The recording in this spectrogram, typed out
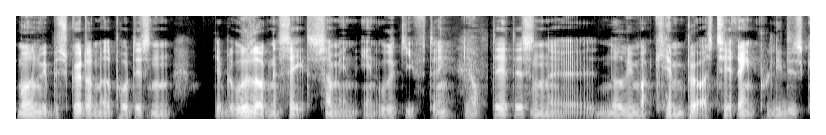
måden vi beskytter noget på, det er sådan, det bliver udelukkende set som en, en udgift. Ikke? Jo. Det, det er sådan øh, noget, vi må kæmpe os til rent politisk,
